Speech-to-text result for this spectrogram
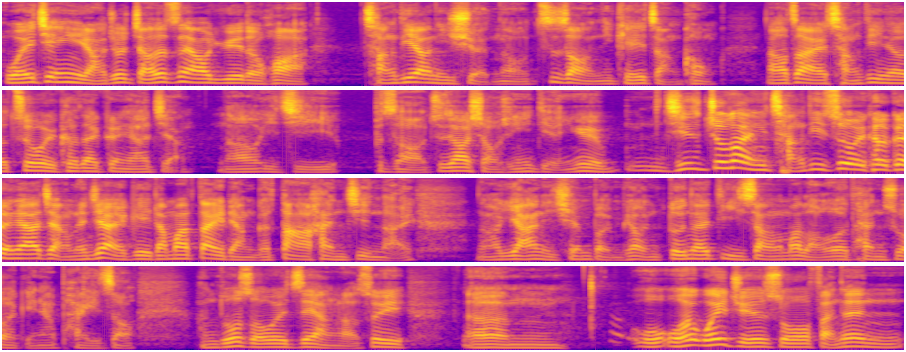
我会建议啊，就假设真要约的话。场地要你选哦，至少你可以掌控，然后再来场地呢，最后一刻再跟人家讲，然后以及不知道就是要小心一点，因为其实就算你场地最后一刻跟人家讲，人家也可以他妈带两个大汉进来，然后压你签本票，你蹲在地上，他妈老二探出来给人家拍照，很多时候会这样啊，所以嗯，我我我也觉得说，反正。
